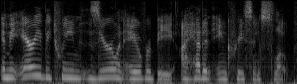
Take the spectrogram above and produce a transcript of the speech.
In the area between 0 and a over b, I had an increasing slope.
